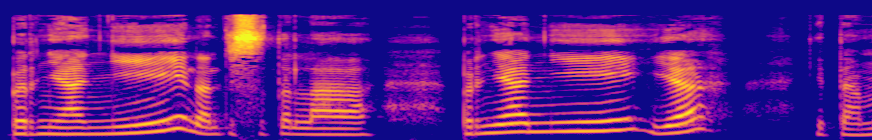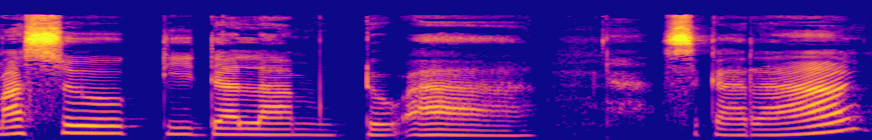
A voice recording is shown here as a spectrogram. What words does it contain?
bernyanyi nanti setelah bernyanyi ya kita masuk di dalam doa. Sekarang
